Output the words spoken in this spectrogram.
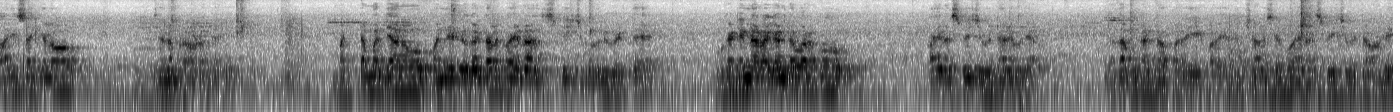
భారీ సంఖ్యలో జనం రావడం జరిగింది. మట్ట మధ్యాహ్నం పన్నెండు గంటలకు ఆయన స్పీచ్ మొదలు పెడితే ఒకటిన్నర గంట వరకు ఆయన స్పీచ్ వింటానే ఉన్నారు. దాదాపు గంట పది పదిహేను నిమిషాల సేపు ఆయన స్పీచ్ వింటా ఉండి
